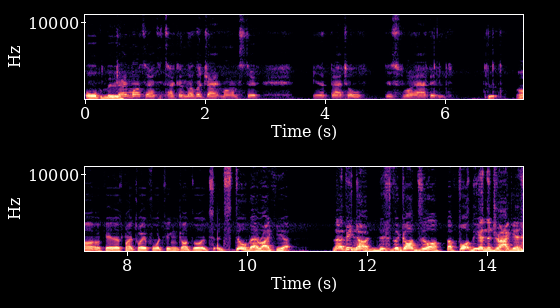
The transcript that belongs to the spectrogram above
old me? Giant monster has attacked another giant monster in a battle. This is what happened. Oh, okay, that's my 2014 Godzilla. It's, it's still there right here. Let it be known, this is the Godzilla that fought the Ender Dragon.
